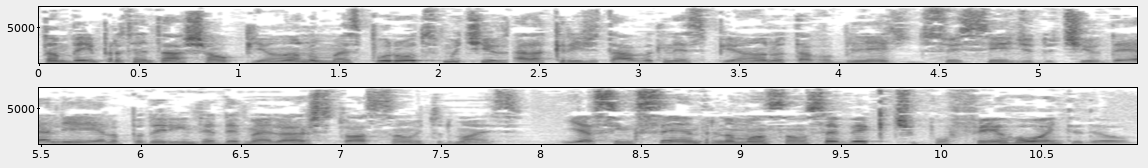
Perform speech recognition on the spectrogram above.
também para tentar achar o piano, mas por outros motivos. Ela acreditava que nesse piano estava o bilhete de suicídio do tio dela e ela poderia entender melhor a situação e tudo mais. E assim que você entra na mansão, você vê que, tipo, ferrou, entendeu?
